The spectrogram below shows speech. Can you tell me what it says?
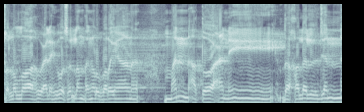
സല്ലല്ലാഹു അലഹി വസല്ലം തങ്ങൾ പറയാണ് മൻ അത്വഅനി ദഖലൽ ജന്ന.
